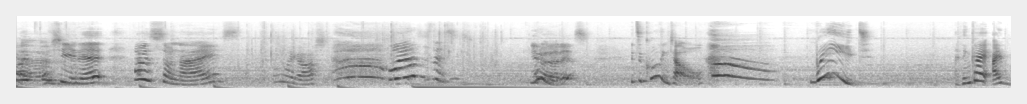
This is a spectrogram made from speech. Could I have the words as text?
Yeah. appreciate it. That was so nice. Oh my gosh. what else is this? You know what that is? It's a cooling towel. Wait. I think I I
